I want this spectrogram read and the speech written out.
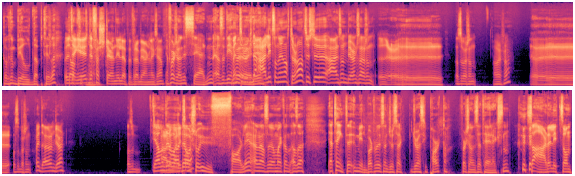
Det var ikke noe build-up til det. Og du Det tenker ikke- Det første gang de løper fra bjørnen, liksom. ja, Første gang de ser den altså de Men tror du ikke det er litt sånn i da? At hvis du er en sånn bjørn, så er det sånn øh, Og så bare sånn Hva var det for noe? Øh, og så bare sånn Oi, der er en bjørn. Og så Ja, men det, det var, det var sånn, så ufarlig. Eller, altså, om jeg, kan, altså, jeg tenkte umiddelbart på sånn Jurassic, Park. da Første gang du ser T-rexen, så er det litt sånn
